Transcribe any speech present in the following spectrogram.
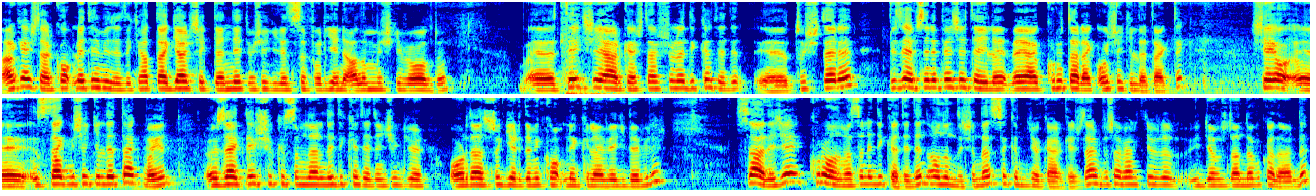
Arkadaşlar komple temizledik. Hatta gerçekten net bir şekilde sıfır yeni alınmış gibi oldu. Ee, tek şey arkadaşlar şuna dikkat edin. Ee, tuşları biz hepsini peçeteyle veya kurutarak o şekilde taktık. Şey e, ıslak bir şekilde takmayın. Özellikle şu kısımlarına dikkat edin çünkü oradan su girdi mi komple klavye gidebilir. Sadece kuru olmasına dikkat edin. Onun dışında sıkıntı yok arkadaşlar. Bu seferki videomuzdan da bu kadardı.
